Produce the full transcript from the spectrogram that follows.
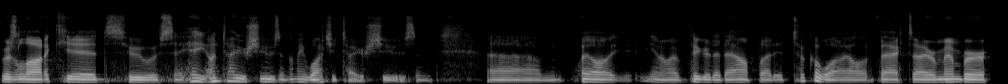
was a lot of kids who would say, "Hey, untie your shoes and let me watch you tie your shoes." And um, well, you know, I figured it out, but it took a while. In fact, I remember.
